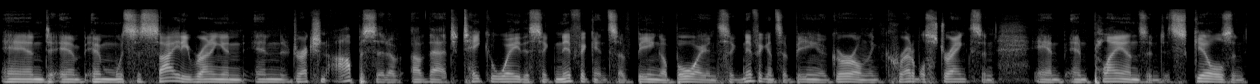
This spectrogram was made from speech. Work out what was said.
and and, and with society running in in the direction opposite of, of that, to take away the significance of being a boy and the significance of being a girl and incredible strengths and and and plans and skills and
